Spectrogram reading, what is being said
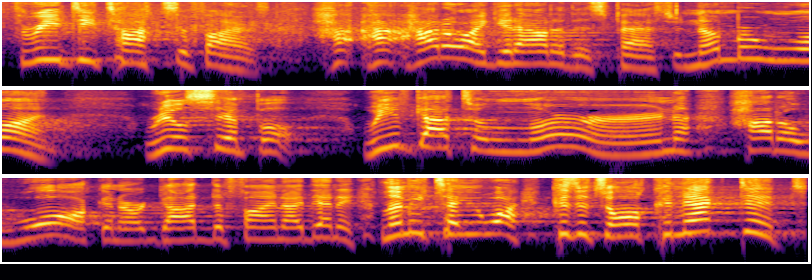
Three detoxifiers. How, how, how do I get out of this, Pastor? Number one, real simple. We've got to learn how to walk in our God defined identity. Let me tell you why, because it's all connected.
